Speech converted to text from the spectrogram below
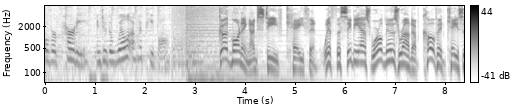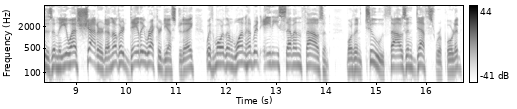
over party and do the will of the people. Good morning. I'm Steve Kathan with the CBS World News Roundup. COVID cases in the U.S. shattered another daily record yesterday with more than 187,000. More than 2,000 deaths reported.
